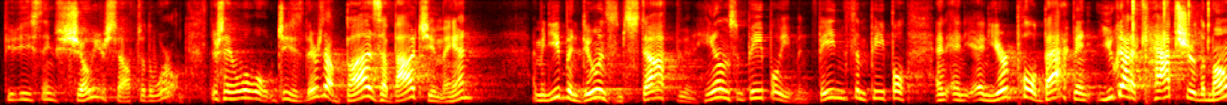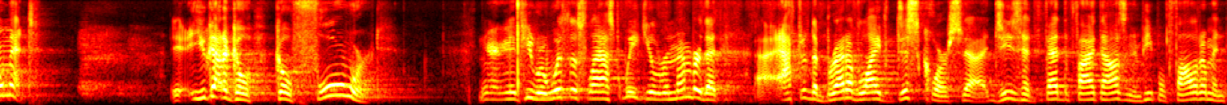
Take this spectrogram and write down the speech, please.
If you do these things, show yourself to the world. They're saying, Whoa, whoa, Jesus, there's a buzz about you, man. I mean, you've been doing some stuff, you've been healing some people, you've been feeding some people, and, and, and you're pulled back, man. You got to capture the moment. You got to go, go forward. If you were with us last week, you'll remember that after the bread of life discourse, uh, Jesus had fed the 5,000 and people followed him. And,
